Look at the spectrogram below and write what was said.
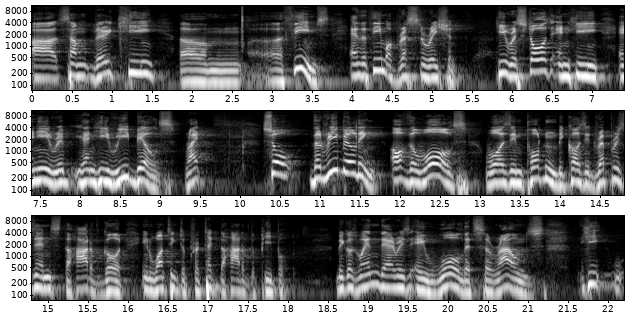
are some very key um, uh, themes, and the theme of restoration. He restores and he, and, he re- and he rebuilds, right? So, the rebuilding of the walls was important because it represents the heart of God in wanting to protect the heart of the people. Because when there is a wall that surrounds, he,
